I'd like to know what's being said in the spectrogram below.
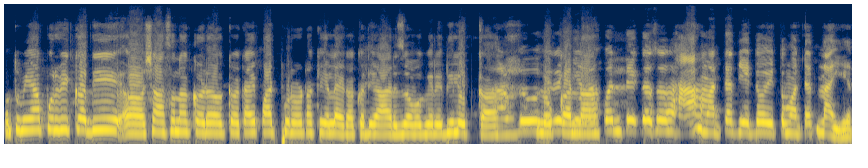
मग तुम्ही यापूर्वी कधी अं, शासनाकडं किंवा काही पाठपुरवठा केलाय का? कधी अर्ज वगैरे दिलेत का अर्ज वगैरे लोकांना- केला, पण ते कसं हा म्हणतात येतो येतो म्हणतात नाही येत.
